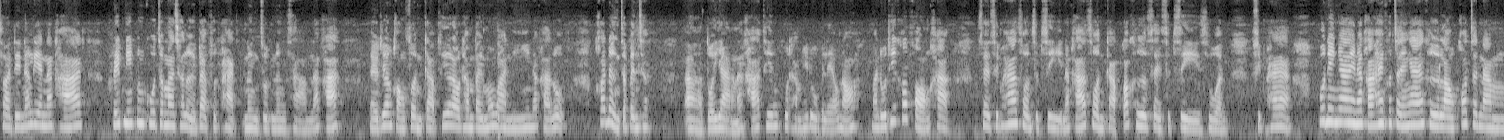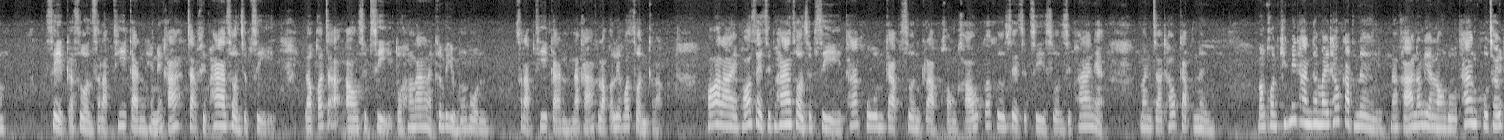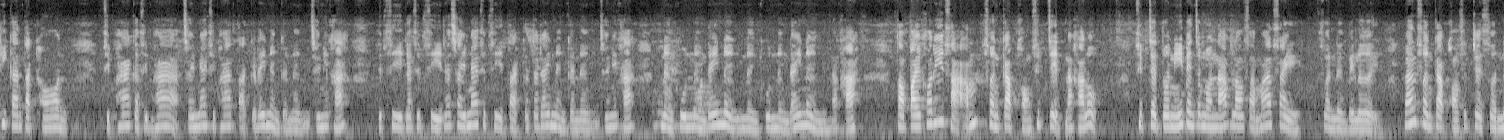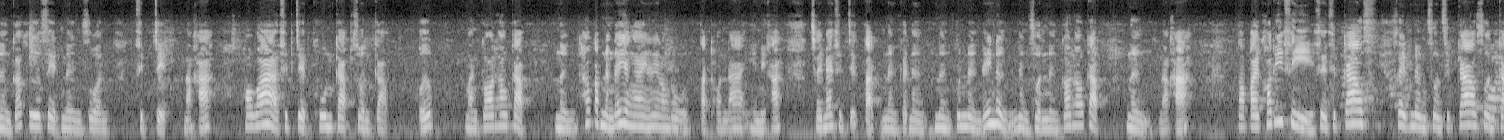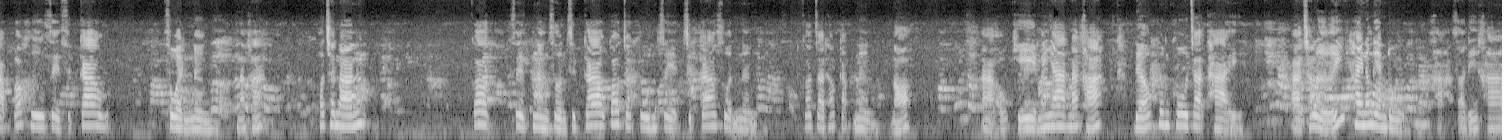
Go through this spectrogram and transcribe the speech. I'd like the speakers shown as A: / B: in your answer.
A: สวัสดีนักเรียนนะคะ คลิปนี้คุณครูจะมาเฉลยแบบฝึกหัด 1.13 นะคะ ในเรื่องของส่วนกลับที่เราทำไปเมื่อวานนี้นะคะลูก ข้อ 1 จะเป็นตัวอย่างนะคะ ที่คุณครูทำให้ดูไปแล้วเนาะ มาดูที่ข้อ 2 ค่ะ เศษ 15 ส่วน 14 นะคะ ส่วนกลับก็คือเศษ 14 ส่วน 15 พูดง่ายๆนะคะ ให้เข้าใจง่ายก็คือเราก็จะนำ เศษกับส่วนสลับที่กันเห็นไหมคะ จาก 15 ส่วน 14 เราก็จะเอา 14 ตัวข้างล่างนะขึ้นไปอยู่ข้างบนสลับที่กันนะคะ เราก็เรียกว่าส่วนกลับ เพราะอะไร เพราะเศษ 15 ส่วน 14 ถ้าคูณกับส่วนกลับของเขาก็คือเศษ 14 ส่วน 15 เนี่ย มันจะเท่ากับ 1 บางคนคิดไม่ทันทำไมเท่ากับ 1 นะคะ นักเรียนลองดูถ้าคุณครูใช้วิธีการตัดทอน 15 กับ 15 ใช้แม่ 15 ตัดก็ได้ 1 กับ 1 ใช่ไหมคะ 14 กับ 14 ถ้าใช้แม่ 14 ตัดก็จะได้ 1 กับ 1 ใช่ไหมคะ1คูณ1ได้ 1 1คูณ1ได้ 1 นะคะ ต่อไปข้อที่ 3 ส่วนกลับของ 17 นะคะลูก 17 ตัวนี้เป็นจำนวนนับเราสามารถใส่ส่วน 1 ไปเลยเพราะฉะนั้นส่วนกลับของ 17 ส่วน 1 ก็คือเศษ 1 ส่วน 17 นะคะ เพราะว่า 17 คูณกับส่วนกลับปุ๊บมันก็เท่ากับ 1 เท่ากับ 1 ได้ยังไงนักเรียนลองดูตัดทอนได้เห็นไหมคะ ใช้แม่ 17 ตัด 1 กับ 1 1คูณ1ได้ 1 1 ส่วน 1 ก็เท่ากับ 1 นะคะ ต่อไปข้อที่ 4 เศษ 19 เศษ 1 ส่วน 19 ส่วนกลับก็คือเศษ 19 ส่วน 1 นะคะ เพราะฉะนั้น ก็เศษ 1 ส่วน 19 ก็จะคูณเศษ 19 ส่วน 1 ก็จะเท่ากับ 1 เนาะ อ่าโอเคไม่ยากนะคะ เดี๋ยวคุณครูจะถ่ายอ่าเฉลยให้นักเรียนดูค่ะ สวัสดีค่ะ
